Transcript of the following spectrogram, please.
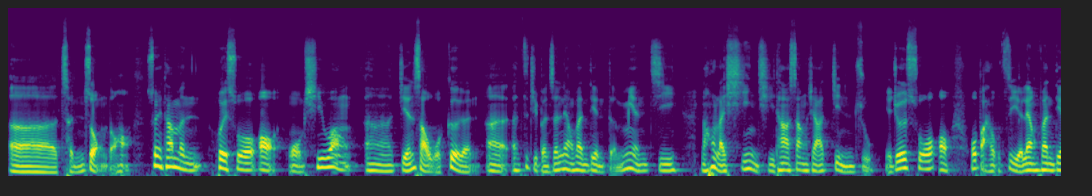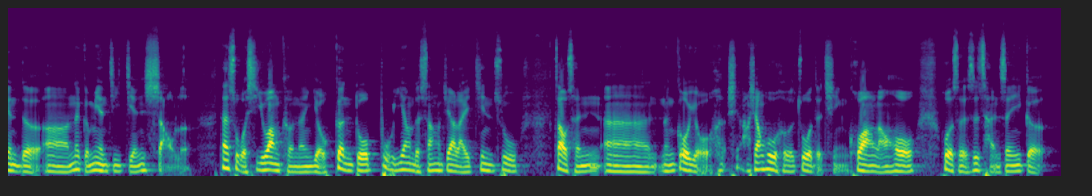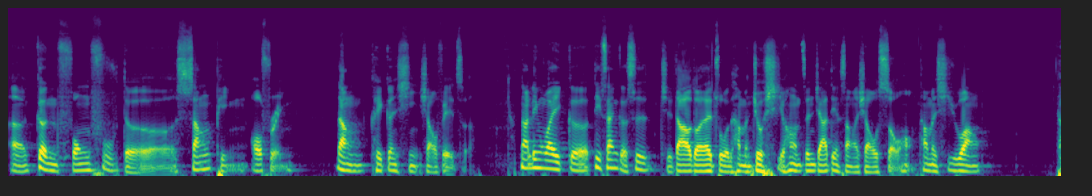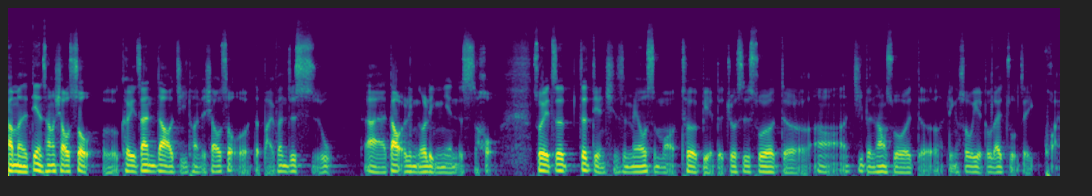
呃沉重的哈。所以他们会说，哦，我希望呃减少我个人呃呃自己本身量贩店的面积，然后来吸引其他商家进驻。也就是说，哦，我把我自己的量贩店的呃那个面积减少了。但是我希望可能有更多不一样的商家来进驻，造成呃能够有相相互合作的情况，然后或者是产生一个呃更丰富的商品 offering，让可以更吸引消费者。那另外一个第三个是，其实大家都在做，他们就希望增加电商的销售哈，他们希望他们的电商销售额可以占到集团的销售额的百分之十五。呃，到二零二零年的时候，所以这这点其实没有什么特别的，就是所有的呃，基本上所有的零售业都在做这一块。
